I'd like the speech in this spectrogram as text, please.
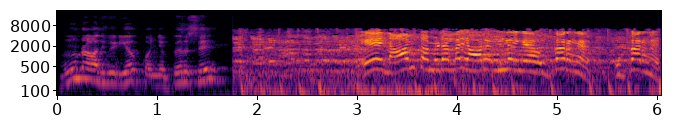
மூன்றாவது வீடியோ கொஞ்சம் பெருசு. ஏ நாம் தமிழெல்லாம் யாரும் இல்லைங்க. உட்காருங்க. உட்காருங்க.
